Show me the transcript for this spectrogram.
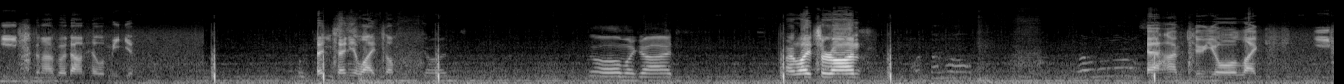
east, and I'll go downhill immediate. Turn, turn your lights on. God. Oh my god. Our lights are on. What the hell? No, no, no. Yeah, I'm to your, like, east,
